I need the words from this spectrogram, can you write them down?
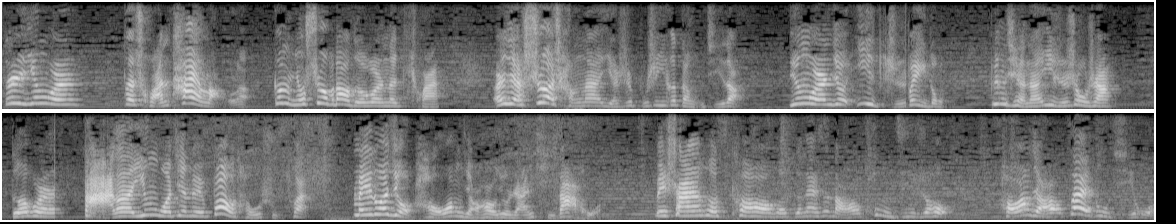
但是英国人的船太老了，根本就射不到德国人的船，而且射程呢也是不是一个等级的。英国人就一直被动，并且呢一直受伤。德国人打的英国舰队抱头鼠窜。没多久，好望角号就燃起大火，被沙恩赫斯特号和格奈森岛号痛击之后。好望角号再度起火，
